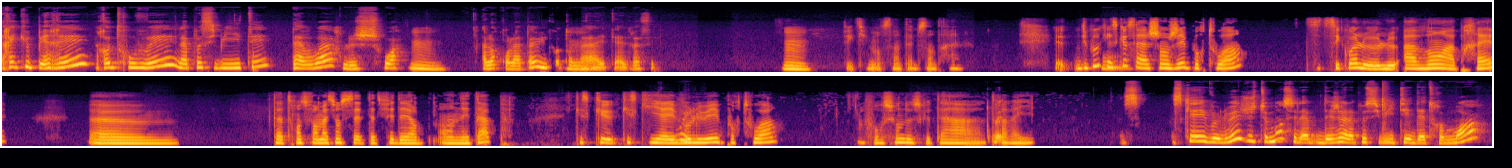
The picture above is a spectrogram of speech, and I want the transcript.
récupérer, retrouver la possibilité d'avoir le choix. Mm. Alors qu'on l'a pas eu quand on a mm. été agressé. Effectivement, c'est un thème central. Euh, du coup, qu'est-ce que ça a changé pour toi? C'est quoi le, avant-après euh, Ta transformation, ça peut-être fait d'ailleurs en étapes. Qu'est-ce, que, qu'est-ce qui a évolué pour toi en fonction de ce que tu as travaillé? Ce qui a évolué, justement, c'est déjà la possibilité d'être moi,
